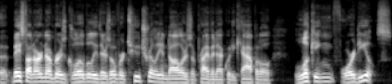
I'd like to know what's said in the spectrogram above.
uh, based on our numbers globally, there's over $2 trillion of private equity capital looking for deals.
